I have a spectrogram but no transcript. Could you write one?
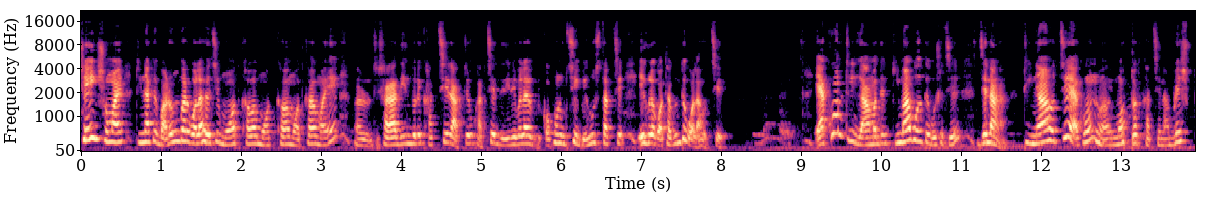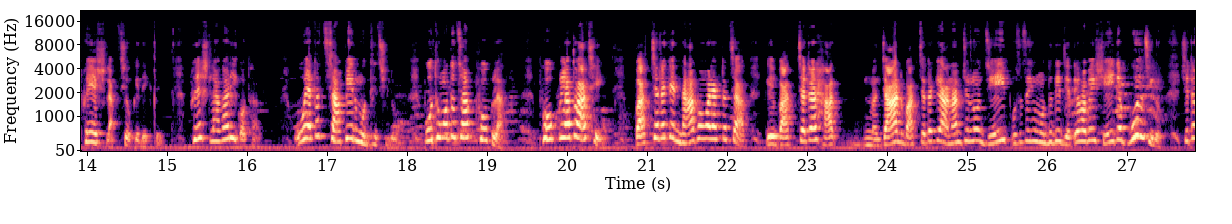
সেই সময় টিনাকে বারংবার বলা হয়েছে, মদ খাওয়া মদ খাওয়া মদ খাওয়া মানে সারাদিন ধরে খাচ্ছে, রাত্রেও খাচ্ছে, দিনের বেলা কখন উঠছে, বেহুশ থাকছে, এগুলো কথা কিন্তু বলা হচ্ছে। এখন আমাদের কিমা বলতে বসেছে যে, না না, টিনা হচ্ছে এখন মদ টদ খাচ্ছে না, বেশ ফ্রেশ লাগছে ওকে দেখতে। ফ্রেশ লাগারই কথা। ও একটা চাপের মধ্যে ছিল। প্রথমত চাপ ফোকলা। ফোকলা তো আছেই। বাচ্চাটাকে না পাওয়ার একটা চাপ। বাচ্চাটার হাত যার বাচ্চাটাকে আনার জন্য যেই প্রসেসিং মধ্যে দিয়ে যেতে হবে, সেইটা ভুল ছিল। সেটা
